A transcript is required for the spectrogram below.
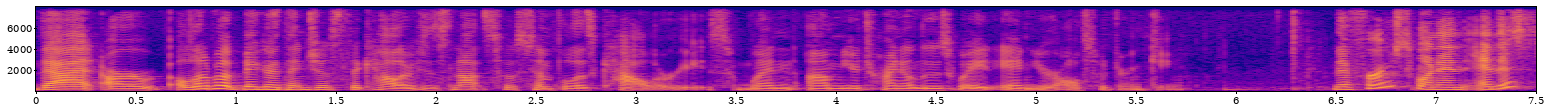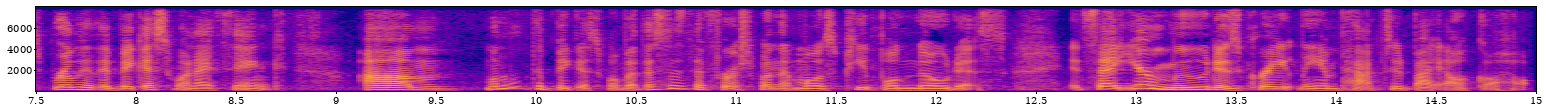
that are a little bit bigger than just the calories. It's not so simple as calories when um, you're trying to lose weight and you're also drinking. The first one, and, and this is really the biggest one, I think. Um, well, not the biggest one, but this is the first one that most people notice. It's that your mood is greatly impacted by alcohol.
